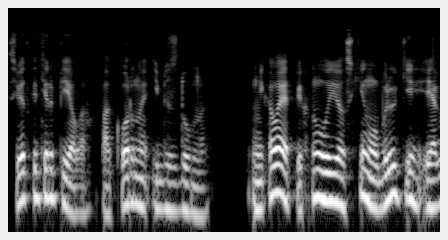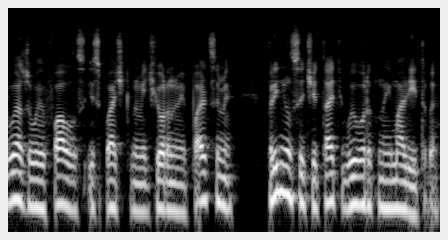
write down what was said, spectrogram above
Светка терпела, покорно и бездумно. Николай отпихнул ее, скинул брюки и, оглаживая фаллос испачканными черными пальцами, принялся читать выворотные молитвы.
